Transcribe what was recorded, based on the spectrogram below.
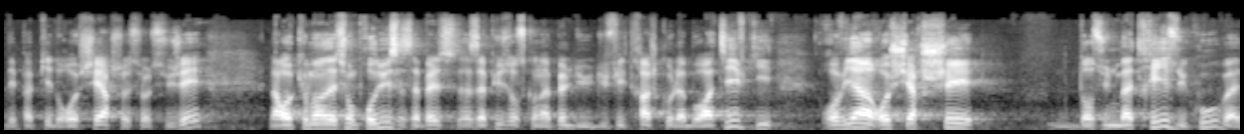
des papiers de recherche sur le sujet. La recommandation produit, ça s'appuie sur ce qu'on appelle du, filtrage collaboratif, qui revient à rechercher dans une matrice, du coup, bah,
